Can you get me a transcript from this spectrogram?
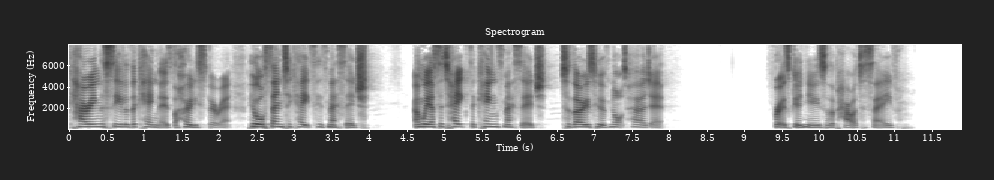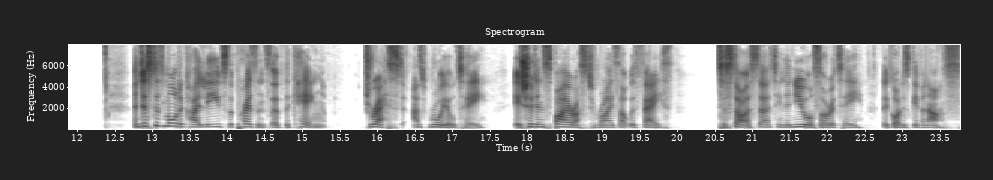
carrying the seal of the King that is the Holy Spirit who authenticates his message. And we are to take the King's message to those who have not heard it, for it is good news of the power to save. And just as Mordecai leaves the presence of the king dressed as royalty, it should inspire us to rise up with faith to start asserting the new authority that God has given us.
